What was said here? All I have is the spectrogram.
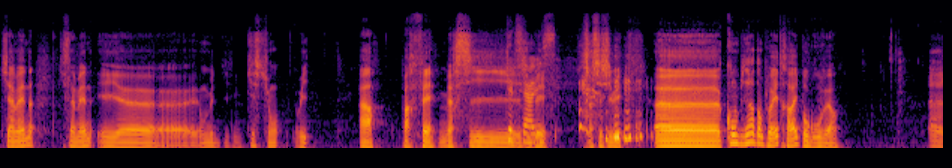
qui, euh, amène, qui s'amène. Et euh, on me dit une question. Oui. Ah, parfait. Merci. Quel JB. service. Merci JB. Euh, combien d'employés travaillent pour Groover? Euh,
